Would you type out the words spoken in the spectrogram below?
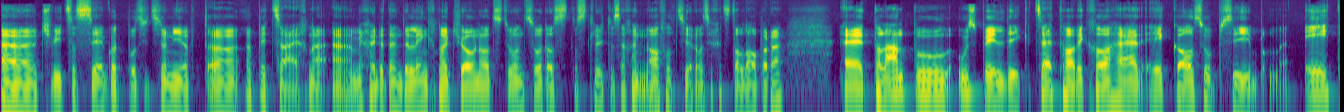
äh, die Schweiz als sehr gut positioniert äh, bezeichnen. Äh, wir können dann den Link noch in die Show Notes tun, so dass, dass die Leute das auch nachvollziehen können, was ich jetzt da labere. Äh, Talentpool, Ausbildung, ZHDK, egal ob sie ETH,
